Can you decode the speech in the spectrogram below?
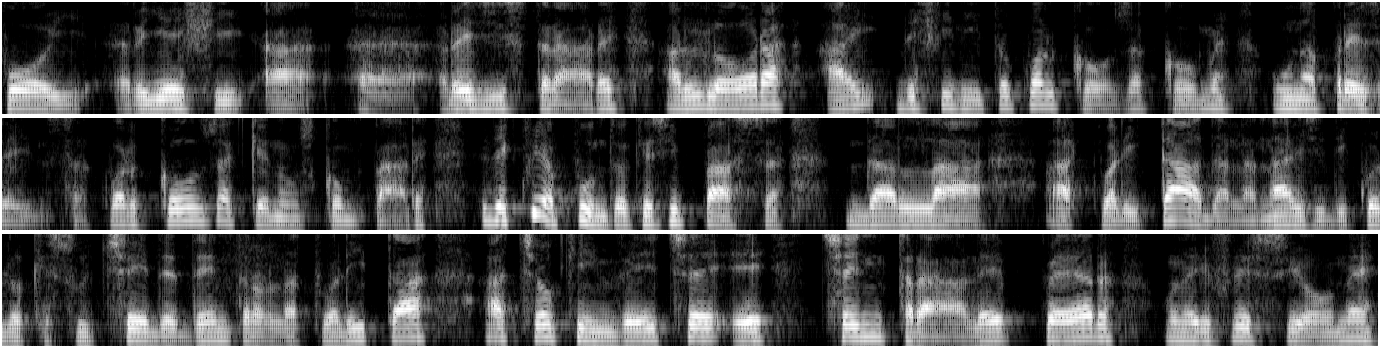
poi riesci a eh, registrare, allora hai definito qualcosa come una presenza, qualcosa che non scompare. Ed è qui appunto che si passa dall'attualità, dall'analisi di quello che succede dentro l'attualità, a ciò che invece è centrale per una riflessione,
